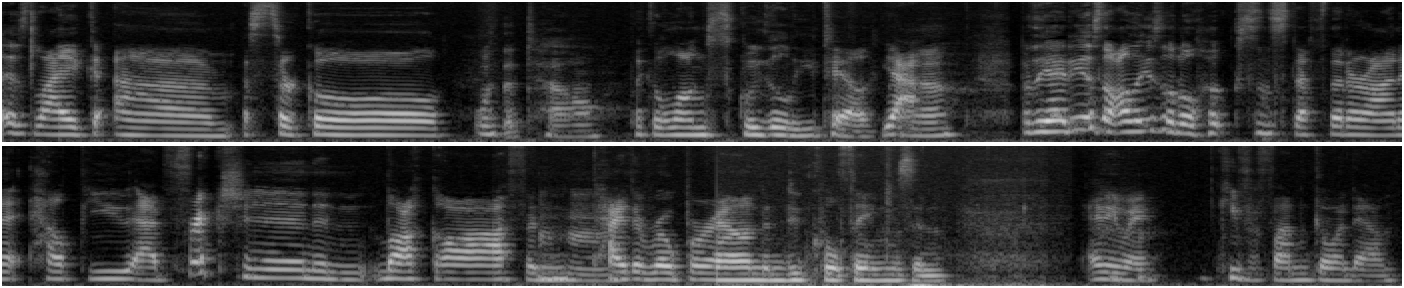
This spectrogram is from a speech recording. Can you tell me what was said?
is like um, a circle, With a tail, like a long squiggly tail. Yeah. Yeah. But the idea is all these little hooks and stuff that are on it help you add friction and lock off and Mm-hmm. tie the rope around and do cool things. And anyway, keep it fun going down.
